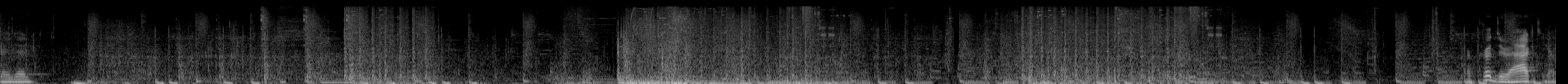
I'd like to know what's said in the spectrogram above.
They did. Could do Actium.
